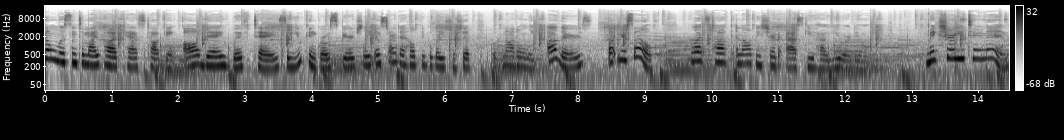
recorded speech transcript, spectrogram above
Come listen to my podcast, Talking All Day with Tae, so you can grow spiritually and start a healthy relationship with not only others, but yourself. Let's talk, and I'll be sure to ask you how you are doing. Make sure you tune in.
